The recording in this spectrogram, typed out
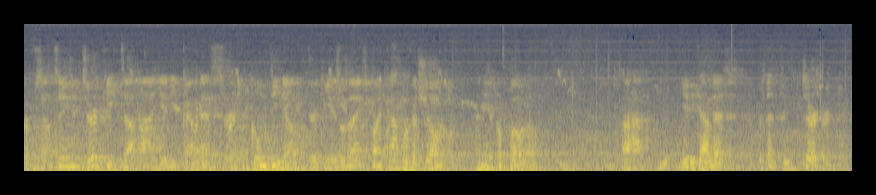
Representing Turkey, Taha Yedikardeş, running Condino, 30 years of age, by Capo Gachon, and from Poland. Taha Yedikardeş, representing Turkey.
